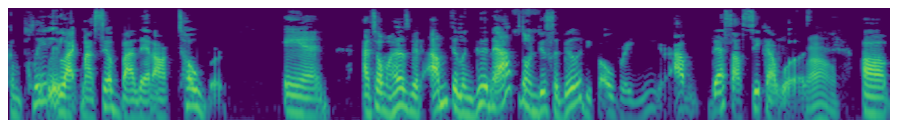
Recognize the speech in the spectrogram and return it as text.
completely like myself by that October. And I told my husband, I'm feeling good. Now I was on disability for over a year. I, that's how sick I was. Wow. Um,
